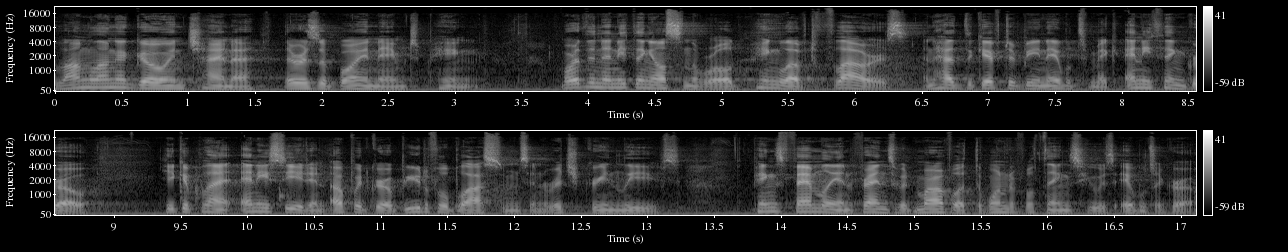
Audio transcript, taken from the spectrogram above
Long, long ago in China, there was a boy named Ping. More than anything else in the world, Ping loved flowers and had the gift of being able to make anything grow. He could plant any seed and up would grow beautiful blossoms and rich green leaves. Ping's family and friends would marvel at the wonderful things he was able to grow.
